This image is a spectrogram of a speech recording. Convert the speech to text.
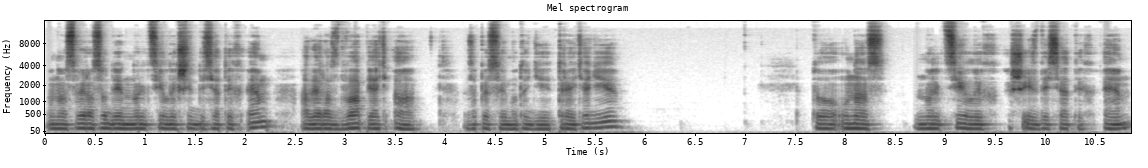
У нас вираз 1 0,6m, а вираз 2 5а. Записуємо тоді третя дія. То у нас 0,6m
